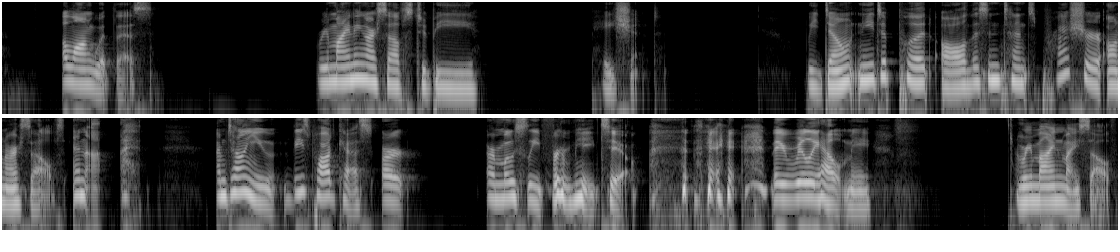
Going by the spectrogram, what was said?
along with this, reminding ourselves to be patient. We don't need to put all this intense pressure on ourselves. And I, I'm telling you, these podcasts are are mostly for me too. they really help me remind myself.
